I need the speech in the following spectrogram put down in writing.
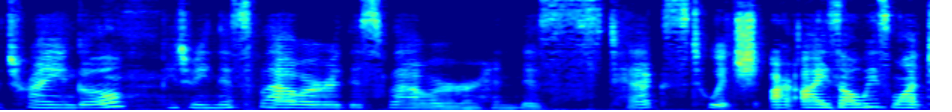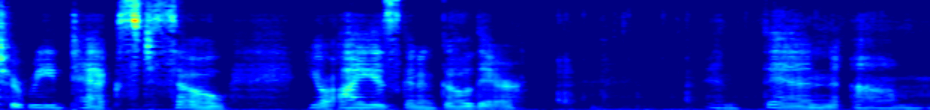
a triangle between this flower, this flower, and this text, which our eyes always want to read text, so your eye is going to go there. And then um,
